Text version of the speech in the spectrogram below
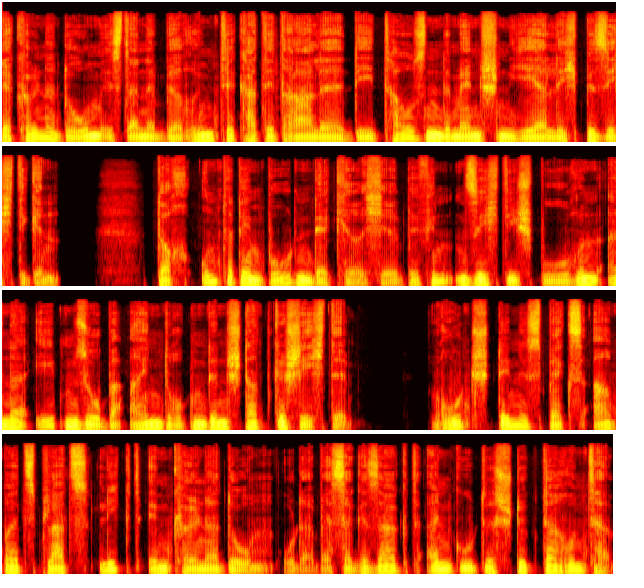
Der Kölner Dom ist eine berühmte Kathedrale, die tausende Menschen jährlich besichtigen. Doch unter dem Boden der Kirche befinden sich die Spuren einer ebenso beeindruckenden Stadtgeschichte. Ruth Stinnesbecks Arbeitsplatz liegt im Kölner Dom, oder besser gesagt ein gutes Stück darunter.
